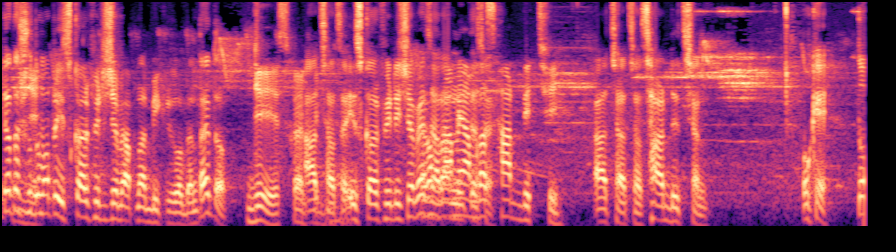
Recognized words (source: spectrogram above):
এটা তো শুধুমাত্র স্কোয়ার ফিট হিসেবে আপনারা বিক্রি করবেন তাই তো? জি স্কয়ার আচ্ছা আচ্ছা স্কোয়ার ফিট হিসেবে যারা আমরা ছাড় দিচ্ছি। আচ্ছা আচ্ছা ছাড় দিচ্ছেন। ওকে তো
